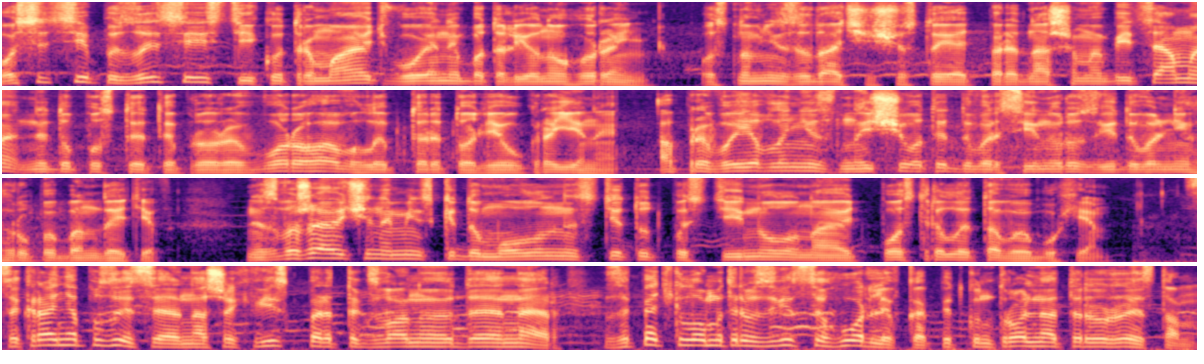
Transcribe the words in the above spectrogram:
Ось ці позиції стійко тримають воїни батальйону Горинь. Основні задачі, що стоять перед нашими бійцями, не допустити прорив ворога вглиб території України, а при виявленні знищувати диверсійно-розвідувальні групи бандитів. Незважаючи на мінські домовленості, тут постійно лунають постріли та вибухи. Це крайня позиція наших військ перед так званою ДНР. За 5 кілометрів звідси Горлівка, підконтрольна терористам.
